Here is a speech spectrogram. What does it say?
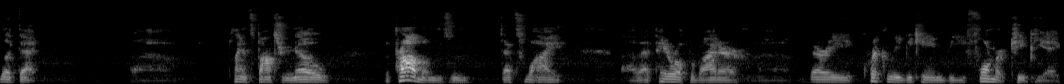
let that uh, plan sponsor know the problems, and that's why uh, that payroll provider very quickly became the former TPA.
